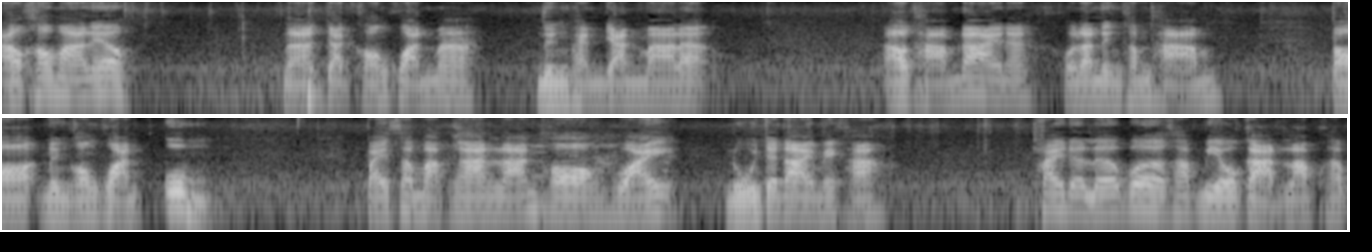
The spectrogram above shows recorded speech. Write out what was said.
เอาเข้ามาเร็วนะจัดของขวัญมาหนึ่งแผ่นยันมาแล้ว เอาถามได้นะคนละหนึ่งคำถาม ต่อหนึ่งของขวัญอุ้ม ไปสมัครงานร้านทองไว้หนูจะได้ไหมคะไพ่เดอะเลเวอร์ครับ มีโอกาสรับครับ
